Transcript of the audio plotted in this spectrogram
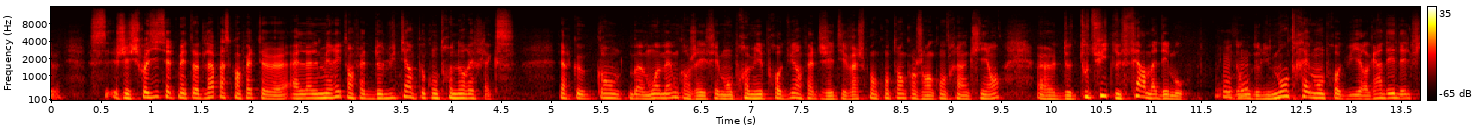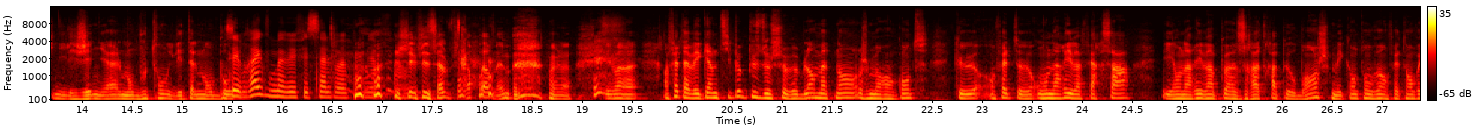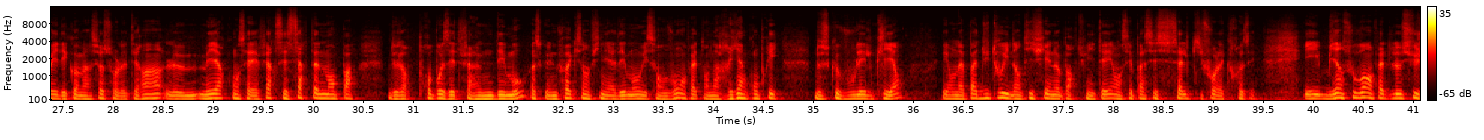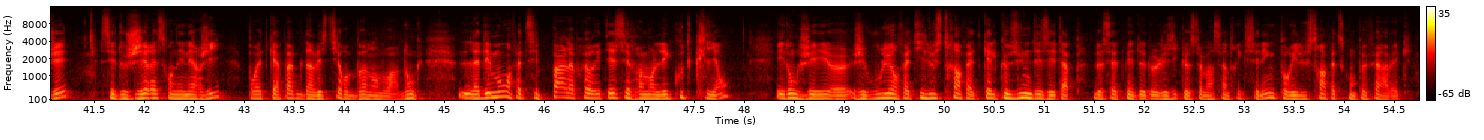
j'ai choisi cette méthode-là parce qu'en fait, euh, elle a le mérite en fait, de lutter un peu contre nos réflexes. C'est-à-dire que quand, bah, moi-même, quand j'avais fait mon premier produit, en fait, été vachement content quand je rencontrais un client euh, de tout de suite lui faire ma démo et donc mhm. de lui montrer mon produit. Regardez Delphine, il est génial, mon bouton, il est tellement beau. C'est vrai que vous m'avez fait ça la première fois. J'ai fait ça le faire quand même. voilà. Et ben, en fait, avec un petit peu plus de cheveux blancs maintenant, je me rends compte que en fait, euh, on arrive à faire ça et on arrive un peu à se rattraper aux branches. Mais quand on veut en fait envoyer des commerciaux sur le terrain, le meilleur conseil à faire, c'est certainement pas de leur proposer de faire une démo, parce qu'une fois qu'ils ont fini la démo, ils s'en vont. En fait, on n'a rien compris de ce que voulait le client et on n'a pas du tout identifié une opportunité. On ne sait pas si c'est celle qu'il faut la creuser. Et bien souvent, en fait, le sujet, c'est de gérer son énergie pour être capable d'investir au bon endroit. Donc, la démo, en fait, c'est pas la priorité, c'est vraiment l'écoute client. Et donc, j'ai euh, voulu en fait illustrer en fait quelques-unes des étapes de cette méthodologie Customer Centric Selling pour illustrer en fait ce qu'on peut faire avec.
